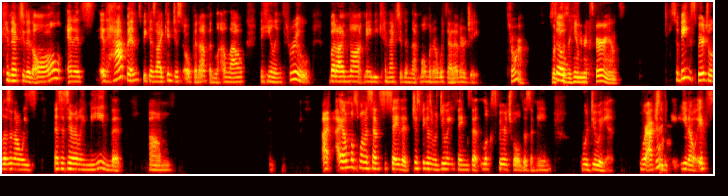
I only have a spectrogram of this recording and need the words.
connected at all and it's it happens because i can just open up and allow the healing through but i'm not maybe connected in that moment or with that energy sure which so, is a human experience so being spiritual doesn't always necessarily mean that um I, I almost want a sense to say that just because we're doing things that look spiritual doesn't mean we're doing it. We're actually, yeah. you know, it's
